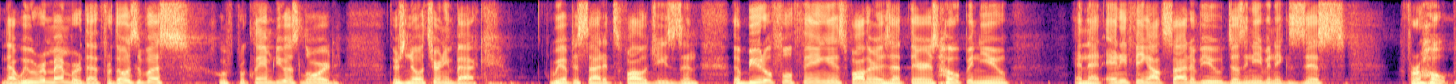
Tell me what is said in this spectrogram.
and that we would remember that for those of us who have proclaimed you as Lord, there's no turning back. We have decided to follow Jesus. And the beautiful thing is, Father, is that there is hope in you and that anything outside of you doesn't even exist for hope.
